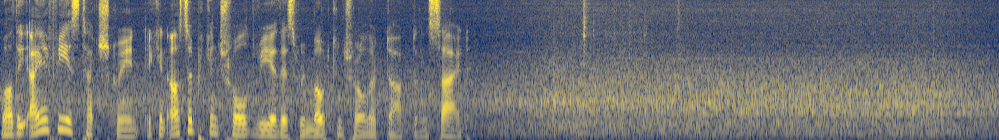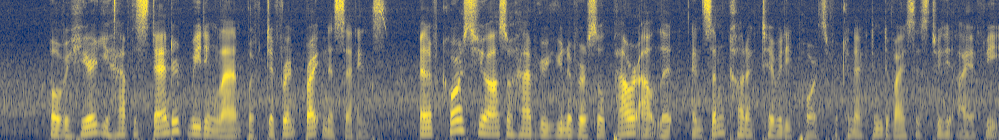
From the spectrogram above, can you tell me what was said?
While the IFE is touchscreen, it can also be controlled via this remote controller docked on the side. Over here you have the standard reading lamp with different brightness settings. And of course you also have your universal power outlet and some connectivity ports for connecting devices to the IFE.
